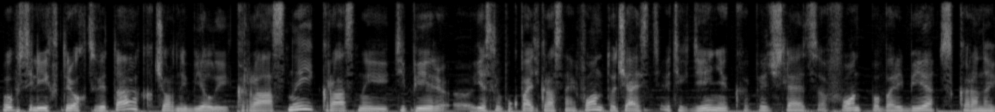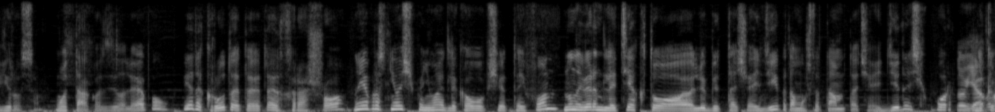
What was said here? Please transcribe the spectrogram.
Выпустили их в трех цветах, черный, белый, красный. Красный теперь, э, если вы покупаете красный iPhone, то часть этих денег перечисляется в фонд по борьбе с коронавирусом. Вот так вот сделали Apple. И это круто, это, это хорошо. Но я просто не очень понимаю, для кого вообще этот iPhone. Ну, наверное, для тех, кто любит Touch ID, потому что там Touch ID до сих пор. Ну, я бы,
